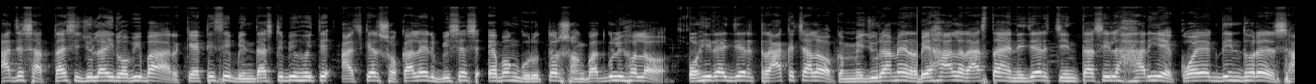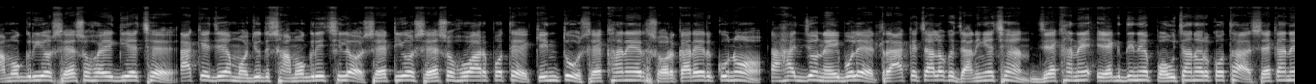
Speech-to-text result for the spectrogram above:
আজ সাতাইশ জুলাই রবিবার, কেটিসি বিন্দাস টিভি হইতে আজকের সকালের বিশেষ এবং গুরুত্বর সংবাদগুলি হল, বহিরাজ্যের ট্রাক চালক মিজোরামের বেহাল রাস্তায় নিজের চিন্তাশীল হারিয়ে কয়েকদিন ধরে সামগ্রীও শেষ হয়ে গিয়েছে। তাকে যে মজুদ সামগ্রী ছিল সেটিও শেষ হওয়ার পথে কিন্তু সেখানের সরকারের কোনো সাহায্য নেই বলে ট্রাক চালক জানিয়েছেন। যেখানে একদিনে পৌঁছানোর কথা, সেখানে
